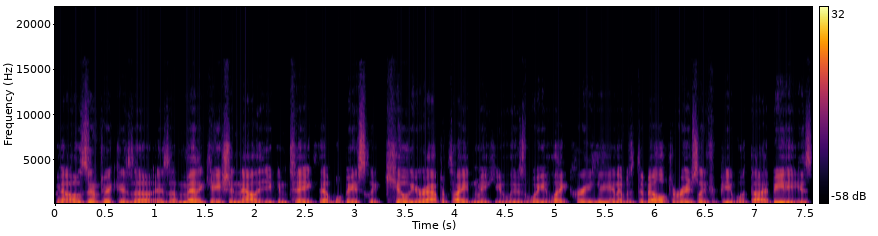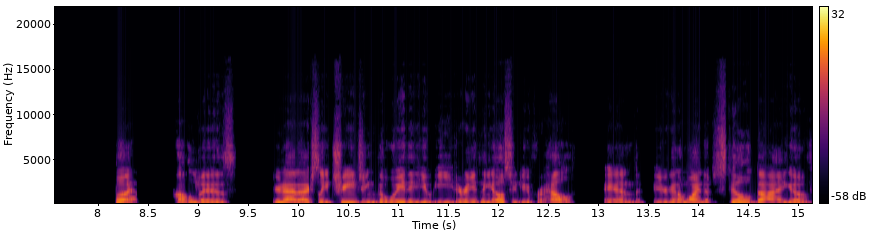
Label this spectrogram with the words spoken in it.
Yeah, Ozempic is a is a medication now that you can take that will basically kill your appetite and make you lose weight like crazy. And it was developed originally for people with diabetes. But problem is you're not actually changing the way that you eat or anything else you do for health. And you're going to wind up still dying of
